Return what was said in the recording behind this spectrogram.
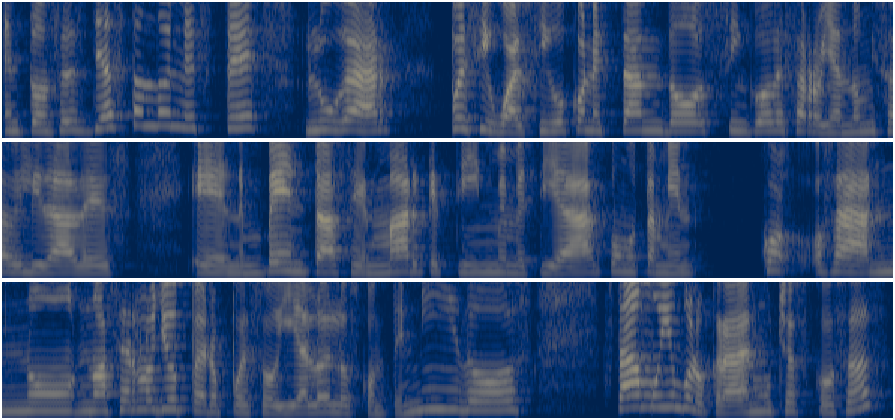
Entonces ya estando en este lugar, pues igual sigo conectando, sigo desarrollando mis habilidades en ventas, en marketing, me metía como también, o sea, no, no hacerlo yo, pero pues oía lo de los contenidos, estaba muy involucrada en muchas cosas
